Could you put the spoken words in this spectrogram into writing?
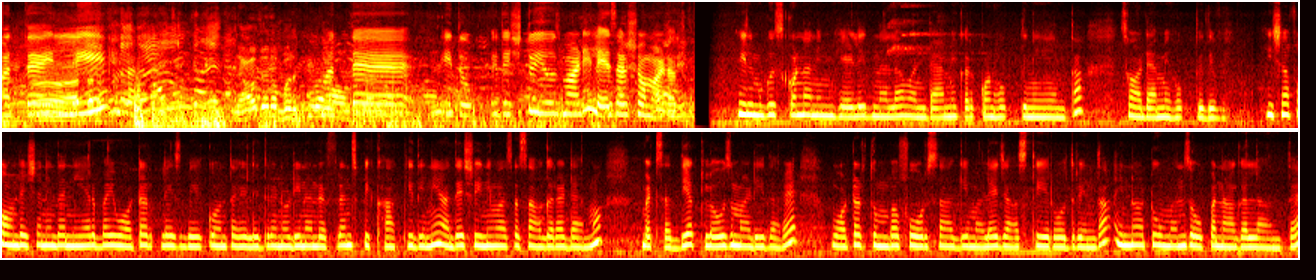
ಮತ್ತೆ ಇಲ್ಲಿ ಮತ್ತೆ ಇದು ಇದಿಷ್ಟು ಯೂಸ್ ಮಾಡಿ ಲೇಸರ್ ಶೋ ಮಾಡೋದು. ಇಲ್ಲಿ ಮುಗಿಸ್ಕೊಂಡು ನಾನು ನಿಮ್ಗೆ ಹೇಳಿದ್ನಲ್ಲ ಒಂದು ಡ್ಯಾಮಿಗೆ ಕರ್ಕೊಂಡು ಹೋಗ್ತೀನಿ ಅಂತ. ಸೊ ಆ ಡ್ಯಾಮಿಗೆ ಹೋಗ್ತಿದ್ದೀವಿ. ಈಶಾ ಫೌಂಡೇಶನಿಂದ ನಿಯರ್ ಬೈ ವಾಟರ್ ಪ್ಲೇಸ್ ಬೇಕು ಅಂತ ಹೇಳಿದರೆ ನೋಡಿ ನಾನು ರೆಫರೆನ್ಸ್ ಪಿಕ್ ಹಾಕಿದ್ದೀನಿ. ಅದೇ ಶ್ರೀನಿವಾಸ ಸಾಗರ ಡ್ಯಾಮು ಬಟ್ ಸದ್ಯ ಕ್ಲೋಸ್ ಮಾಡಿದ್ದಾರೆ. ವಾಟರ್ ತುಂಬ ಫೋರ್ಸ್ ಆಗಿ ಮಳೆ ಜಾಸ್ತಿ ಇರೋದ್ರಿಂದ ಇನ್ನೂ ಟೂ ಮಂತ್ಸ್ ಓಪನ್ ಆಗಲ್ಲ ಅಂತೆ.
